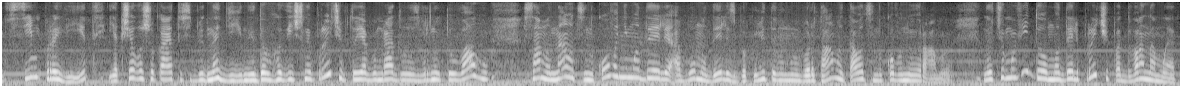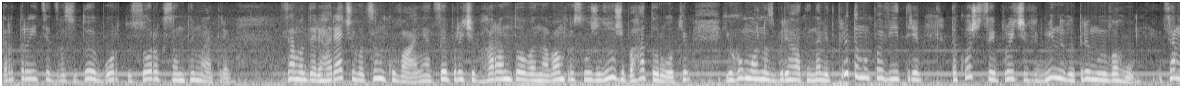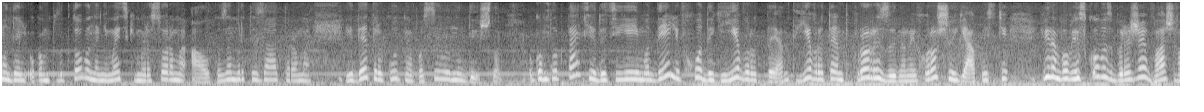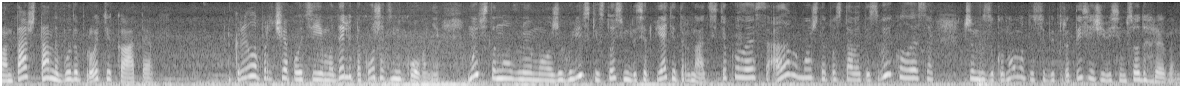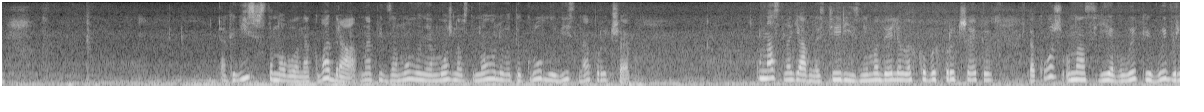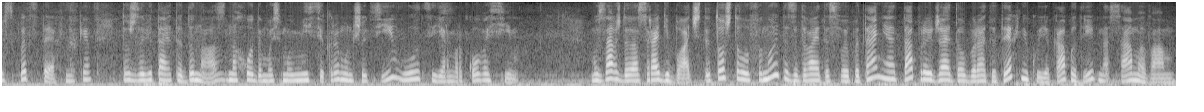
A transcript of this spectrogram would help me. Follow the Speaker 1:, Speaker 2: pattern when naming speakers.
Speaker 1: Всім привіт! Якщо ви шукаєте собі надійний довговічний причіп, то я б вам радила звернути увагу саме на оцинковані моделі або моделі з бакелітовими бортами та оцинкованою рамою. На цьому відео модель причіпа 2 на метр 30 з висотою борту 40 см. Ця модель гарячого цинкування. Цей причіп гарантовано вам прослужить дуже багато років. Його можна зберігати на відкритому повітрі. Також цей причіп відмінно витримує вагу. Ця модель укомплектована німецькими ресорами Алко з амортизаторами. Йде трикутне посилене дишло. У комплектації до цієї моделі входить євротент. Євротент прорезинений хорошої якості. Він обов'язково збереже ваш вантаж та не буде протікати. Крила причепу цієї моделі також оцинковані. Ми встановлюємо Жигулівські 175 і 13 колеса, але ви можете поставити свої колеса, чим зекономити собі 3800 гривень. Так, вісь встановлена квадратна. Під замовлення можна встановлювати круглу вісь на причеп. У нас наявності різні моделі легкових причепів. Також у нас є великий вибір спецтехніки. Тож завітайте до нас. Знаходимось ми в місті Кременчуці, вулиці Ярмаркова, 7. Ми завжди вас раді бачити. Тож телефонуйте, задавайте свої питання та приїжджайте обирати техніку, яка потрібна саме вам.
